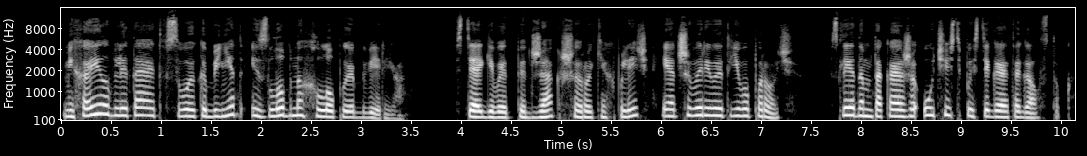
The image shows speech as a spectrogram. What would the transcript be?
Михаил влетает в свой кабинет и злобно хлопает дверью. Стягивает пиджак широких плеч и отшвыривает его прочь. Следом такая же участь постигает и галстук.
